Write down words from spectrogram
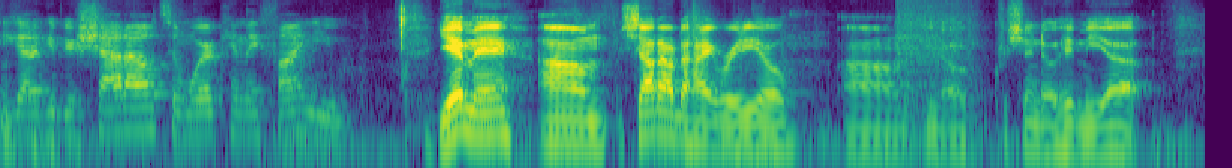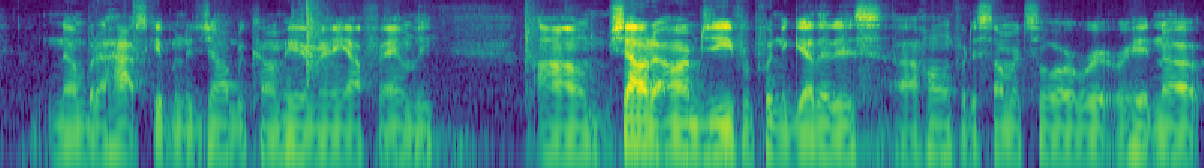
you gotta give your shout outs and where can they find you? Yeah, man. Um, shout out to Hype Radio. Um, you know, Crescendo hit me up. Nothing but a hop, skip, and a jump to come here, man. Y'all family. Um, shout out to RMG for putting together this uh, Home for the Summer tour. We're, we're hitting up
